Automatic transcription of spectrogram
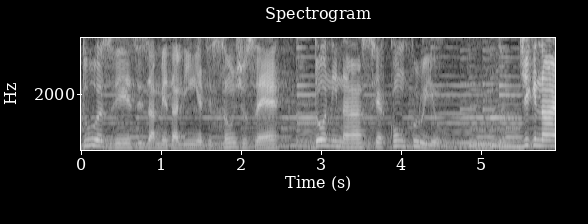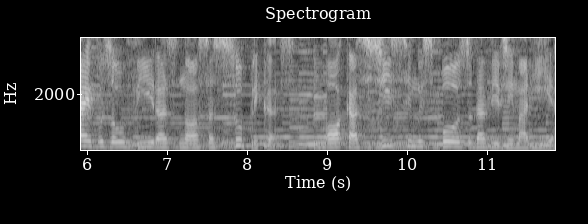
Duas vezes a medalhinha de São José, Dona Inácia concluiu: Dignai-vos ouvir as nossas súplicas, ó castíssimo esposo da Virgem Maria,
